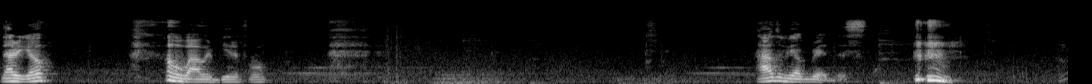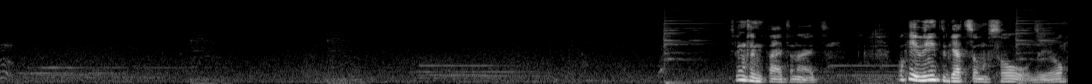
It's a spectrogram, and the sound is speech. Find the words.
There we go. oh wow, we're beautiful. How do we upgrade this? Titanite. Okay, we need to get some souls, yo.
